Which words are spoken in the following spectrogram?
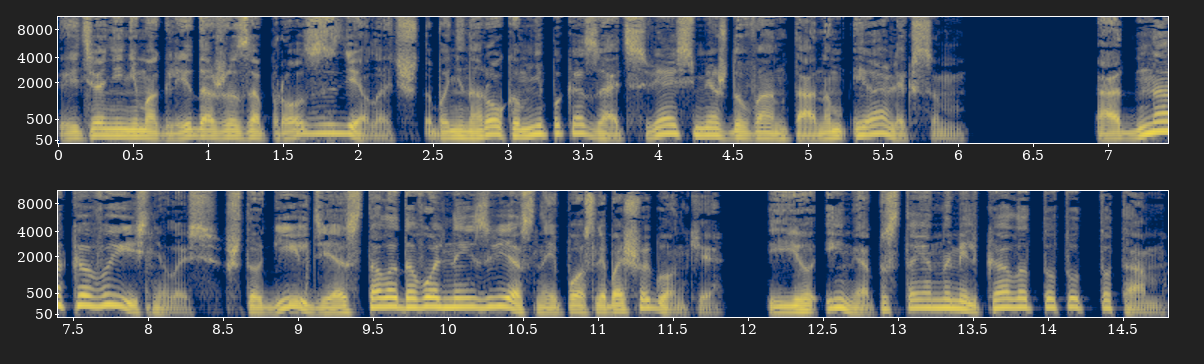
Ведь они не могли даже запрос сделать, чтобы ненароком не показать связь между Вантаном и Алексом. Однако выяснилось, что гильдия стала довольно известной после большой гонки. Ее имя постоянно мелькало то тут, то там.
